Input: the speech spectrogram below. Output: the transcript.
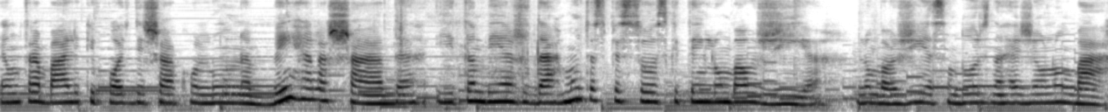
é um trabalho que pode deixar a coluna bem relaxada e também ajudar muitas pessoas que têm lombalgia. Lombalgia são dores na região lombar,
